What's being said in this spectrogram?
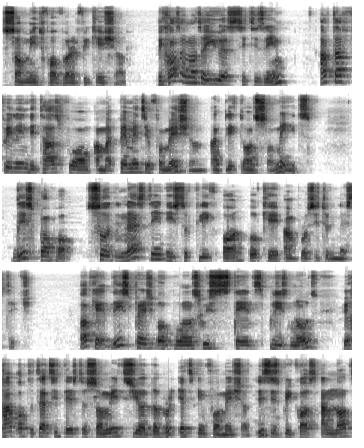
submit for verification. Because i'm not a u.s citizen after filling the task form and my payment information and clicked on submit this pop up so the next thing is to click on ok and proceed to the next stage Okay, this page opens which states, please note, you have up to 30 days to submit your W8 information. This is because I'm not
